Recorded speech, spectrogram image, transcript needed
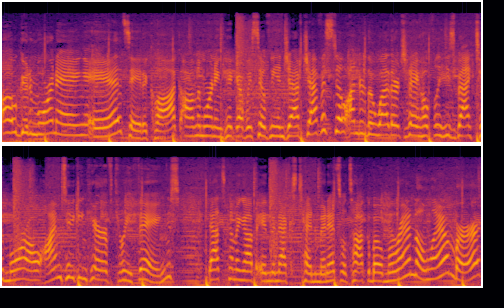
Oh, good morning. It's 8 o'clock on the morning pickup with Sophie and Jeff. Jeff is still under the weather today. Hopefully, he's back tomorrow. I'm taking care of three things. That's coming up in the next 10 minutes. We'll talk about Miranda Lambert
